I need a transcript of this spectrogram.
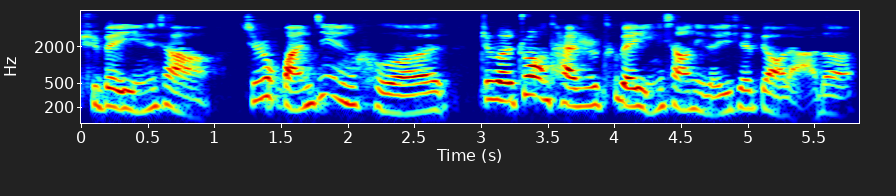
去被影响。其实环境和这个状态是特别影响你的一些表达的。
